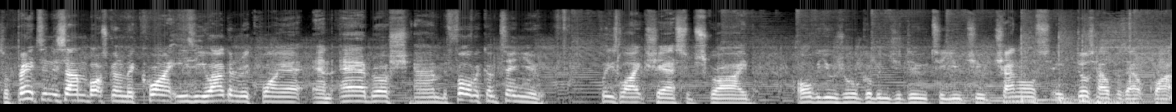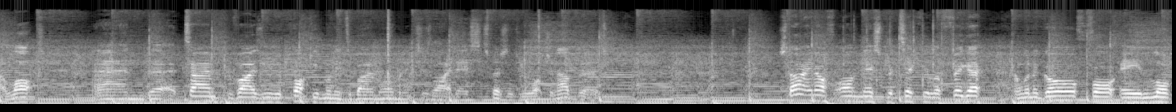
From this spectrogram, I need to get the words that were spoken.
So painting this Ambot's going to be quite easy. You are going to require an airbrush and before we continue please like, share, subscribe all the usual gubbins you do to YouTube channels. It does help us out quite a lot and uh, at times provides me with pocket money to buy more miniatures like this, especially if you watch an advert. Starting off on this particular figure, I'm going to go for a look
